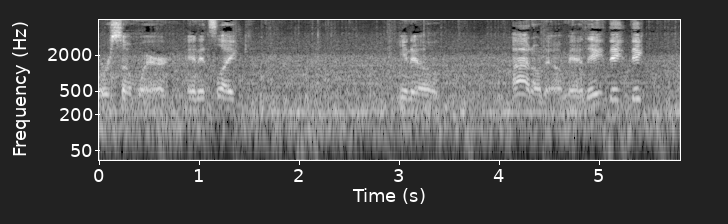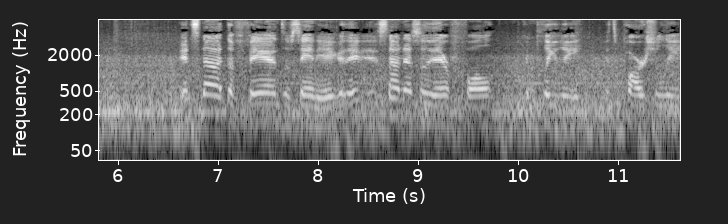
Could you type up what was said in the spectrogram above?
or somewhere. And it's like, you know, I don't know, man. They, they, they. It's not the fans of San Diego. They, it's not necessarily their fault completely. It's partially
